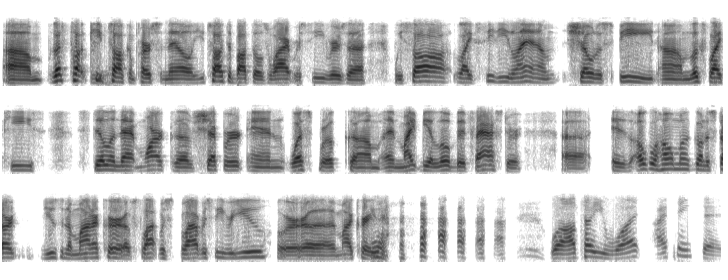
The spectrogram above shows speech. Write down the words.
Um, let's talk, keep talking personnel. You talked about those wide receivers. Uh, we saw like CeeDee Lamb show the speed. Um, looks like he's still in that mark of Shepard and Westbrook, um, and might be a little bit faster. Uh, is Oklahoma going to start using the moniker of slot wide receiver U, or uh, am I crazy? well, I'll tell you what. I think that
